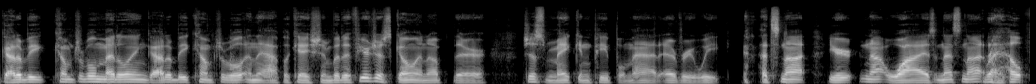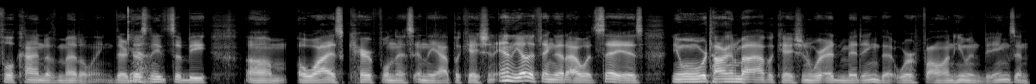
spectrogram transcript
got to be comfortable meddling, got to be comfortable in the application. But if you're just going up there just making people mad every week, that's not you're not wise, and that's not a helpful kind of meddling. There just Yeah. needs to be um, a wise carefulness in the application. And the other thing that I would say is, you know, when we're talking about application, we're admitting that we're fallen human beings and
